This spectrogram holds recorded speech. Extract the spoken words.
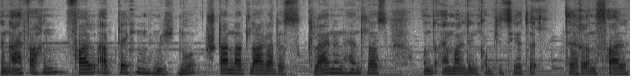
den einfachen Fall abdecken, nämlich nur Standardlager des kleinen Händlers und einmal den komplizierteren Fall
